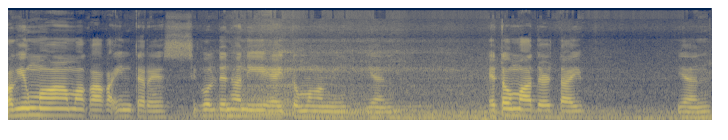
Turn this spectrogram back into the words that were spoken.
Pag yung mga makaka-interest, si Golden Honey ay ito mga mi. Yan. Ito mother type. Yan.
